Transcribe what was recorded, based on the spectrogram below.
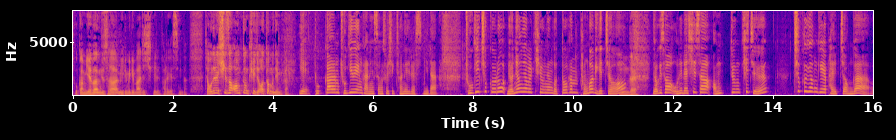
독감 예방주사 미리미리 맞으시길 바라겠습니다. 자, 오늘의 시사 엉뚱 퀴즈 어떤 문제입니까? 예, 독감 조기 유행 가능성 소식 전해드렸습니다. 조기 축구로 면역력을 키우는 것도 한 방법이겠죠. 음, 네. 여기서 오늘의 시사 엉뚱 퀴즈. 축구 경기의 발전과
